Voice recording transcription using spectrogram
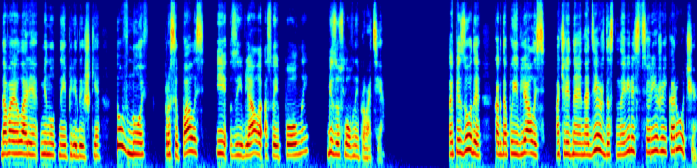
давая Ларе минутные передышки, то вновь просыпалась и заявляла о своей полной, безусловной правоте. Эпизоды, когда появлялась очередная надежда, становились все реже и короче,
